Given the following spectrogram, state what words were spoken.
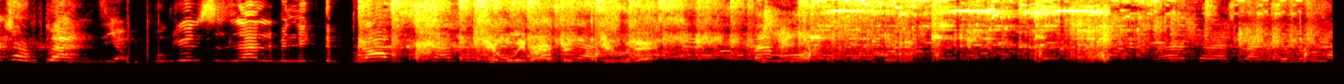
Arkadaşlar ben Ziya. Bugün sizlerle birlikte Brawl Stars Can't believe I have to do arkadaşlar. this. Ben bu arada Arkadaşlar kanalıma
